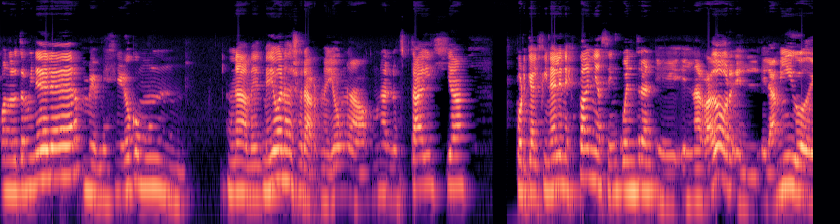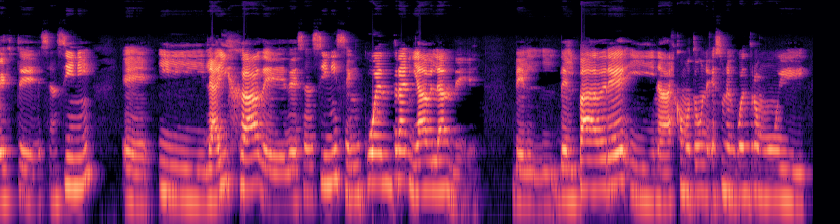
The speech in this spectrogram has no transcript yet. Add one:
cuando lo terminé de leer me, generó como un, una, me, dio ganas de llorar, me dio una, una nostalgia, porque al final en España se encuentran eh, el narrador, el, amigo de este Sensini, eh, y la hija de, de Sensini se encuentran y hablan de, del, padre y nada, es como todo un, es un encuentro muy,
